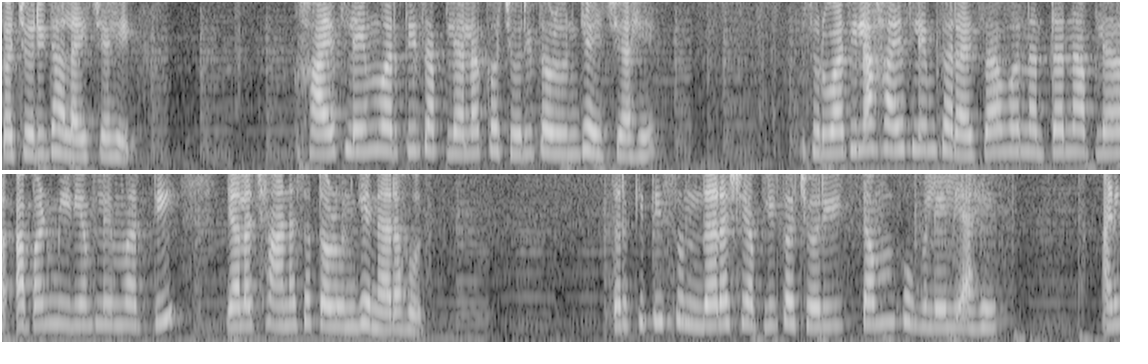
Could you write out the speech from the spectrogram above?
कचोरी घालायची आहे. हाय फ्लेमवरतीच आपल्याला कचोरी तळून घ्यायची आहे. सुरुवातीला हाय फ्लेम करायचा व नंतर आपल्या आपण मीडियम फ्लेमवरती याला छान असं तळून घेणार आहोत. तर किती सुंदर अशी आपली कचोरी टम फुगलेली आहे. आणि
